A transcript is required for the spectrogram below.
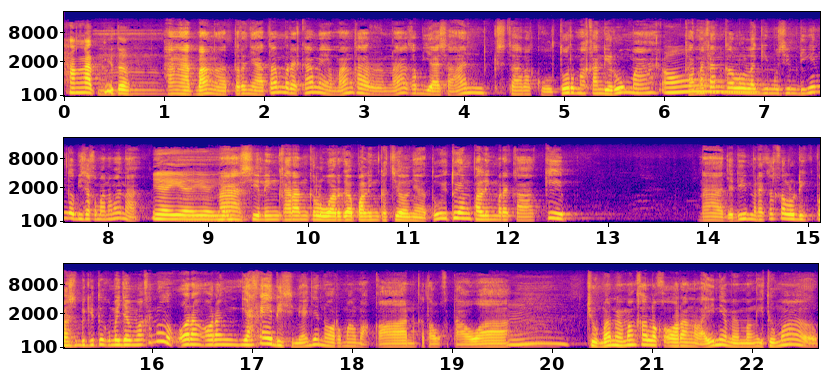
Hangat gitu. Hangat banget. Ternyata mereka memang karena kebiasaan secara kultur makan di rumah, karena kan kalau lagi musim dingin nggak bisa ke mana-mana. Iya iya iya. iya. Nah, si lingkaran keluarga paling kecilnya tuh itu yang paling mereka keep. Nah, jadi mereka kalau di pas begitu ke meja makan, oh, orang-orang ya kayak di sini aja normal makan, ketawa-ketawa. Cuman memang kalau ke orang lain ya memang itu mah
